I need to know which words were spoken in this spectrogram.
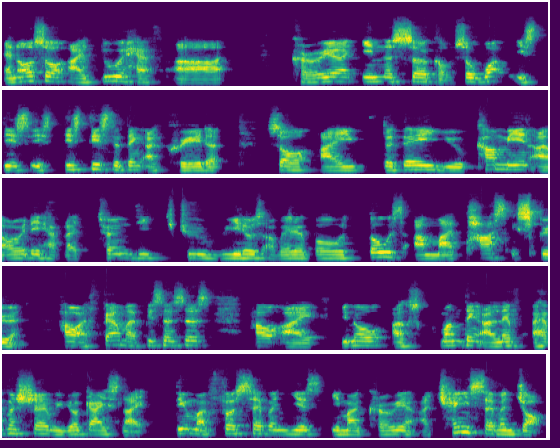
And also, I do have a career inner circle. So, what is this? Is this this the thing I created? So, I the day you come in, I already have like twenty two videos available. Those are my past experience. How I failed my businesses, how I, you know, one thing I never, I haven't shared with you guys, like during my first seven years in my career, I changed seven jobs.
